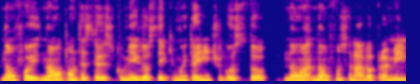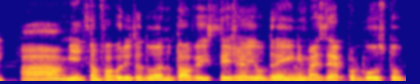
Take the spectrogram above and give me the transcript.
Não foi, não aconteceu isso comigo. Eu sei que muita gente gostou. Não, não funcionava para mim. A minha edição favorita do ano talvez seja Eldraine, mas é por gosto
